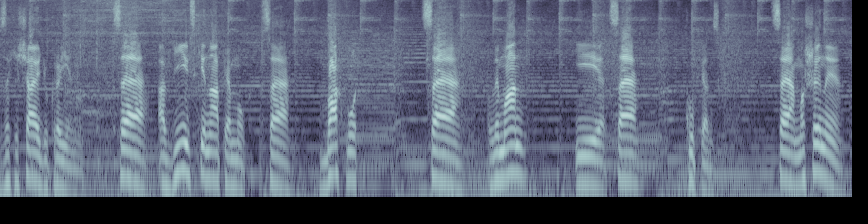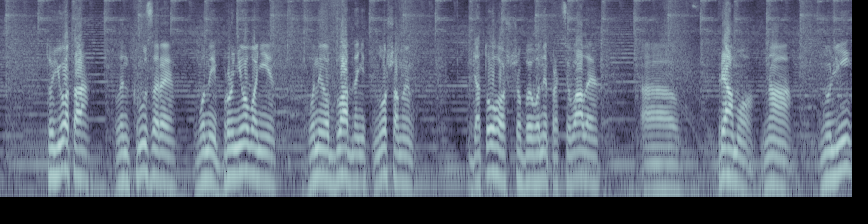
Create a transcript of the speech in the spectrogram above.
захищають Україну. Це Авдіївський напрямок, це Бахмут, це Лиман і це Куп'янськ. Це машини Toyota, Cruiser, вони броньовані, вони обладнані ношами для того, щоб вони працювали е, прямо на нулі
